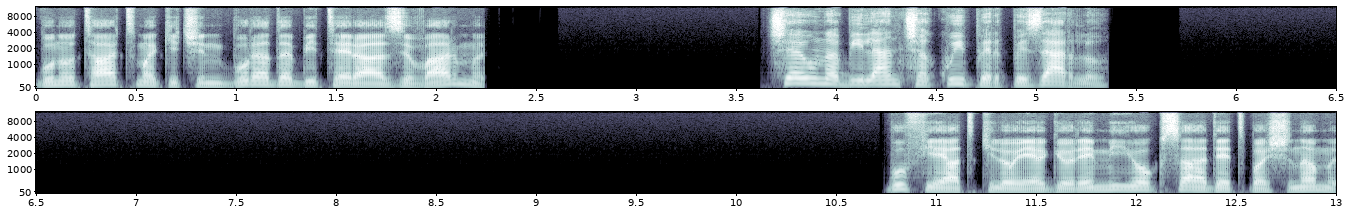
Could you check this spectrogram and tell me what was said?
Bunu tartmak için burada bir terazi var mı? C'è una bilancia qui per pesarlo? Bu fiyat kiloya göre mi yoksa adet başına mı?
